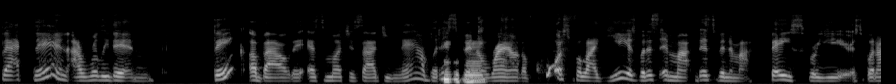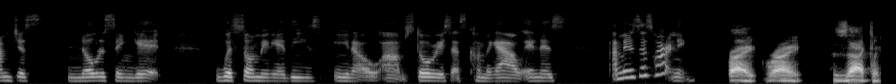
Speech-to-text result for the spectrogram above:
back then I really didn't think about it as much as I do now, but it's mm-hmm. been around, of course, for like years. But it's in my, it's been in my face for years. But I'm just noticing it with so many of these, you know, um, stories that's coming out, and it's, I mean, it's disheartening. Right. Right. Exactly.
